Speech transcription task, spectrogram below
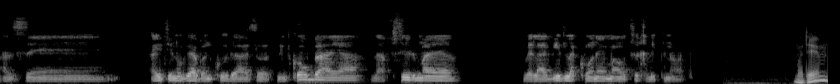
אז אה, הייתי נוגע בנקודה הזאת, למכור בעיה, להפסיד מהר ולהגיד לקונה מה הוא צריך לקנות. מדהים.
